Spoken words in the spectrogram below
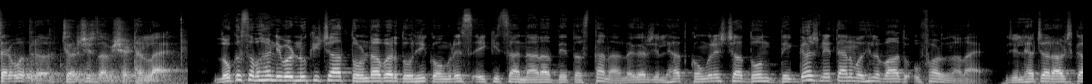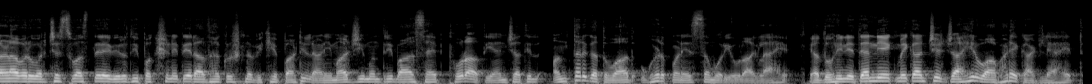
सर्वत्र चर्चेचा विषय ठरलाय. लोकसभा निवडणुकीच्या तोंडावर दोन्ही काँग्रेस एकीचा नारा देत असताना नगर जिल्ह्यात काँग्रेसच्या दोन दिग्गज नेत्यांमधील वाद उफाळून आलाय. जिल्ह्याच्या राजकारणावर वर्चस्व असलेले विरोधी पक्षनेते राधाकृष्ण विखे पाटील आणि माजी मंत्री बाळासाहेब थोरात यांच्यातील अंतर्गत वाद उघडपणे समोर येऊ लागला आहे. या दोन्ही नेत्यांनी एकमेकांचे जाहीर वाभाडे काढले आहेत.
